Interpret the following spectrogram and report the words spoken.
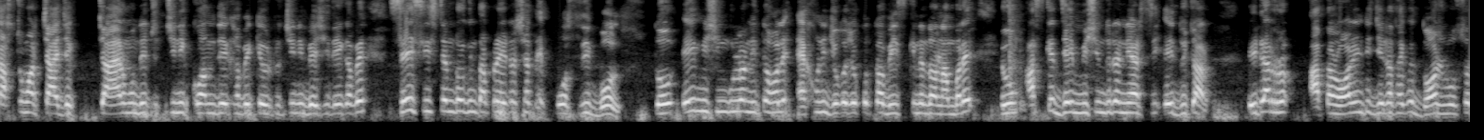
কাস্টমার চায় যে চায়ের মধ্যে একটু চিনি কম দিয়ে খাবে, কেউ একটু চিনি বেশি দিয়ে খাবে। সেই সিস্টেমটাও কিন্তু আপনার এটার সাথে পসিবল তো এই মেশিনগুলো নিতে হলে এখনই যোগাযোগ করতে হবে স্ক্রিনে দেওয়া নাম্বারে এবং আজকে যে মেশিন দুটা নিয়ে আসছি, এই দুটার এটার আপনার ওয়ারেন্টি যেটা থাকবে, দশ বছর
